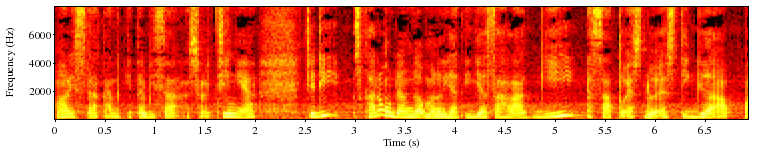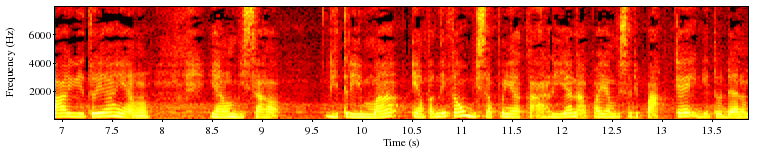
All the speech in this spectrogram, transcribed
Mari silakan kita bisa searching ya. Jadi sekarang udah nggak melihat ijazah lagi S1 S2 S3 apa gitu ya yang yang bisa diterima yang penting kamu bisa punya keahlian apa yang bisa dipakai gitu. Dan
